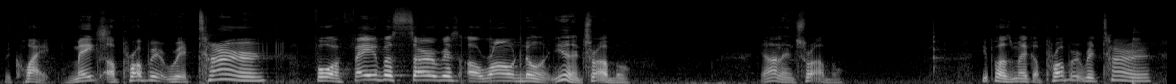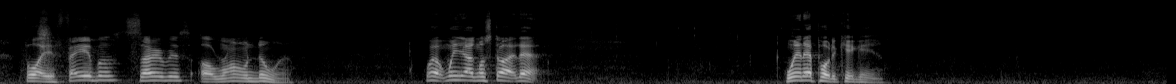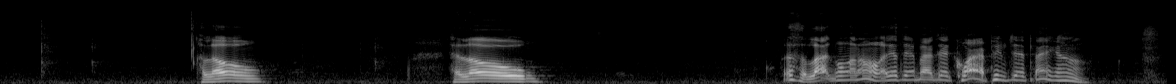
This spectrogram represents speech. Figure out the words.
Requite. Make appropriate return for a favor, service, or wrongdoing. You're in trouble. Y'all in trouble. You're supposed to make appropriate return for a favor, service, or wrongdoing. Well, when y'all gonna start that? When that supposed to kick in? Hello? Hello? That's a lot going on. I guess everybody just quiet. People just thinking, huh?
